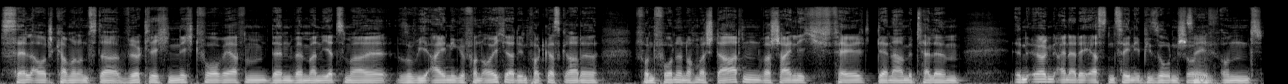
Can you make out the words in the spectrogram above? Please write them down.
Sellout kann man uns da wirklich nicht vorwerfen, denn wenn man jetzt mal, so wie einige von euch ja den Podcast gerade von vorne nochmal starten, wahrscheinlich fällt der Name Tellem in irgendeiner der ersten zehn Episoden schon Safe. und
